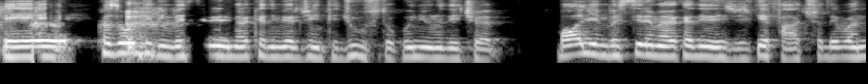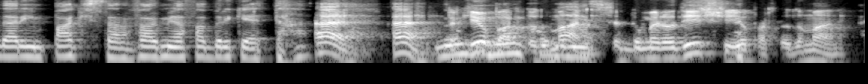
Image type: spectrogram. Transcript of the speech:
e cosa vuol dire investire nei mercati emergenti? Giusto, quindi uno dice voglio investire nei mercati emergenti, che faccio? Devo andare in Pakistan a farmi la fabbrichetta. Eh, eh non, perché io parto domani, se tu me lo dici io parto domani.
